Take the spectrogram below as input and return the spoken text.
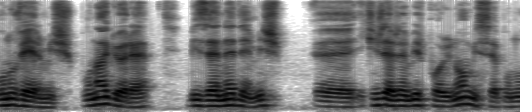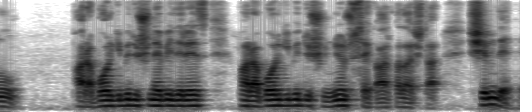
Bunu vermiş. Buna göre bize ne demiş? E, ikinci dereceden bir polinom ise bunu parabol gibi düşünebiliriz. Parabol gibi düşünürsek arkadaşlar. Şimdi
